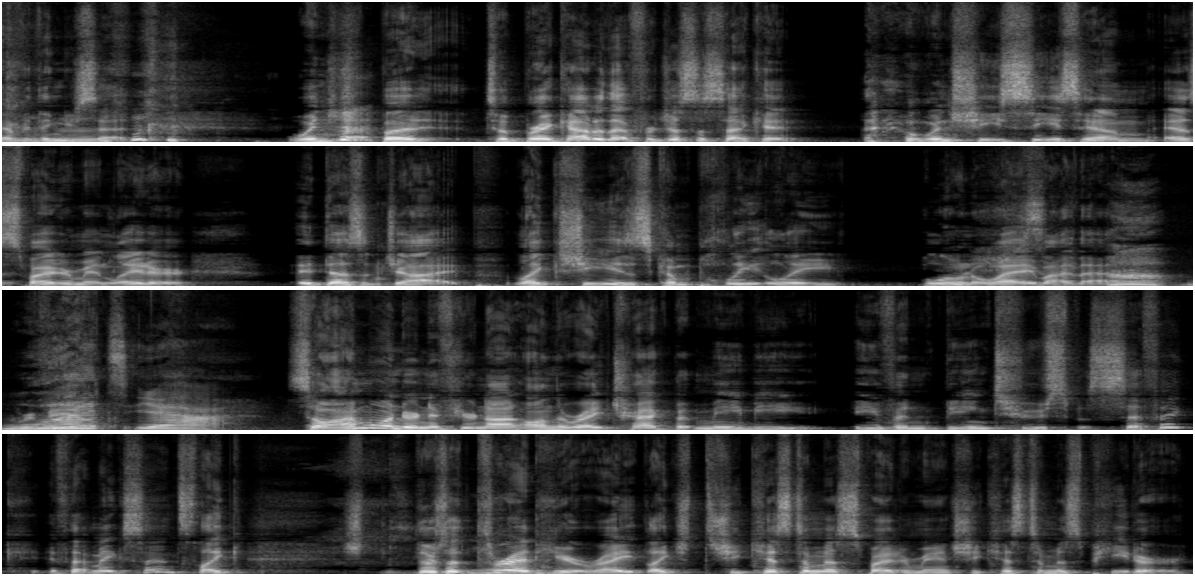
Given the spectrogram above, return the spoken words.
Everything you mm-hmm. said. When but to break out of that for just a second, when she sees him as Spider Man later, it doesn't jibe. Like she is completely blown away by that reveal. what? Yeah. So I'm wondering if you're not on the right track, but maybe even being too specific, if that makes sense. Like, there's a thread here, right? Like, she kissed him as Spider Man, she kissed him as Peter,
